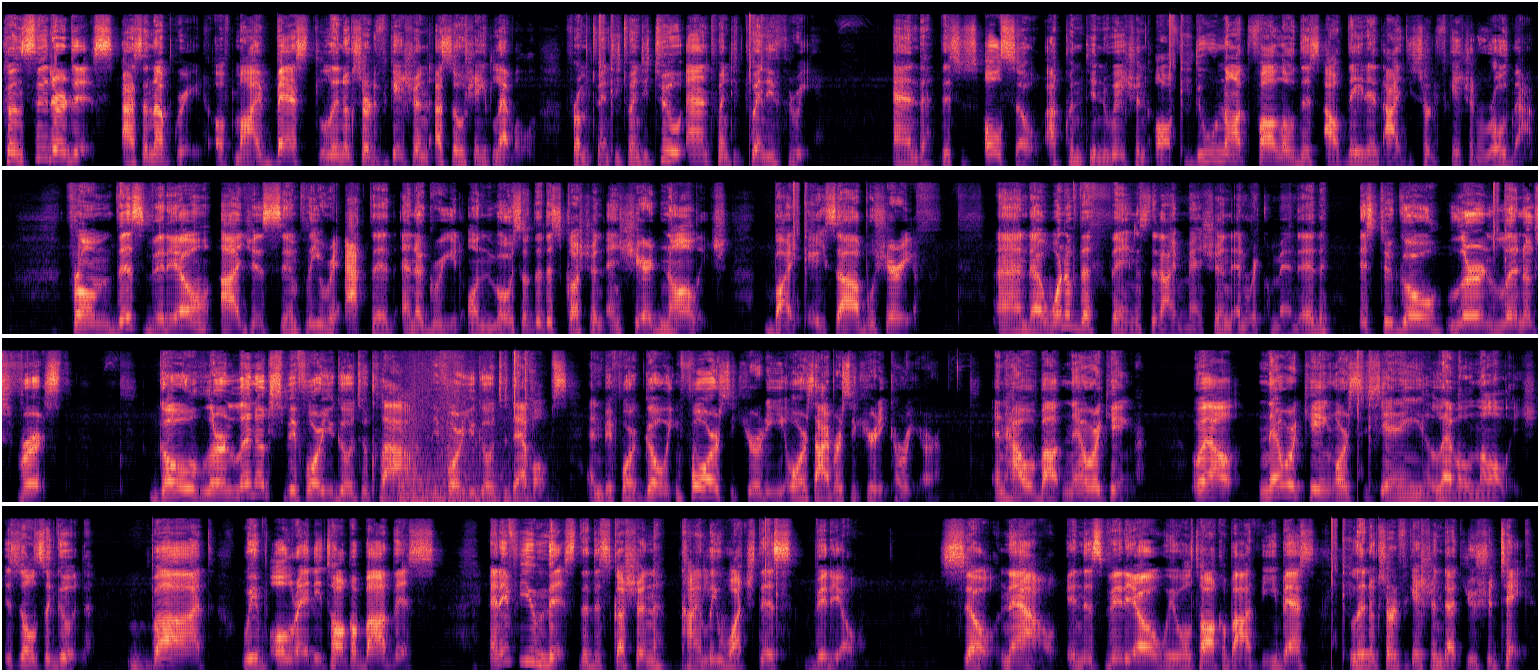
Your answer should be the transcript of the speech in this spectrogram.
Consider this as an upgrade of my best Linux certification associate level from 2022 and 2023. And this is also a continuation of do not follow this outdated IT certification roadmap. From this video, I just simply reacted and agreed on most of the discussion and shared knowledge by Asa Busharif. And uh, one of the things that I mentioned and recommended is to go learn Linux first. Go learn Linux before you go to cloud, before you go to DevOps, and before going for security or cybersecurity career. And how about networking? Well, networking or CCNA level knowledge is also good, but we've already talked about this. And if you missed the discussion, kindly watch this video. So now, in this video, we will talk about the best Linux certification that you should take.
